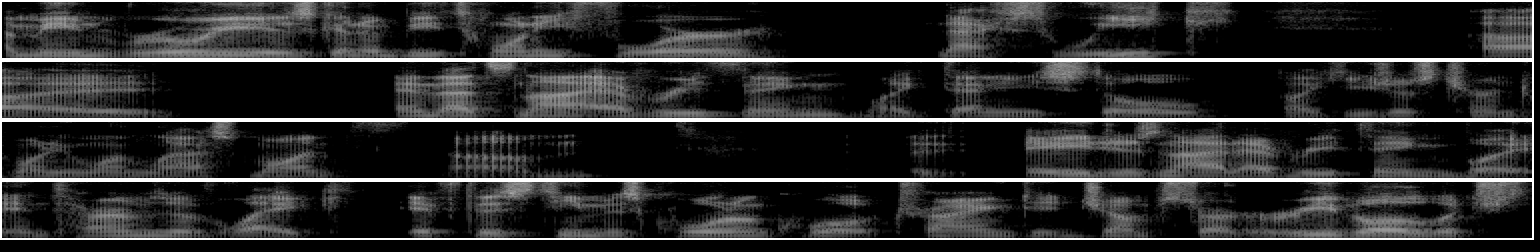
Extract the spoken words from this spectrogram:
I mean, Rui is going to be 24 next week, uh, and that's not everything. Like he's still like he just turned 21 last month. Um, age is not everything, but in terms of like if this team is quote unquote trying to jumpstart a rebuild, which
